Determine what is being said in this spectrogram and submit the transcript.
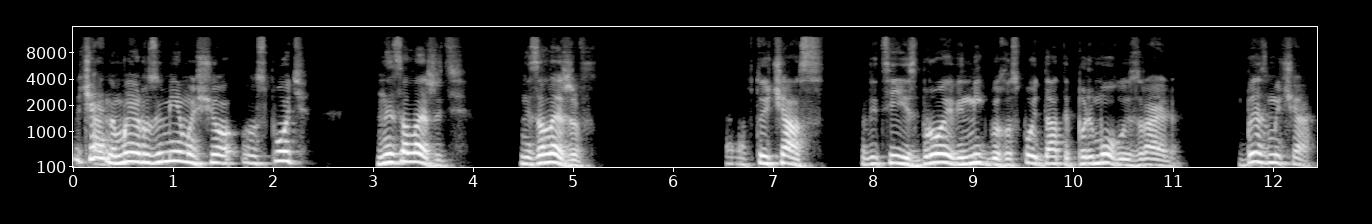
Звичайно, ми розуміємо, що Господь не залежить, не залежав е, в той час від цієї зброї, він міг би Господь дати перемогу Ізраїлю без меча.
